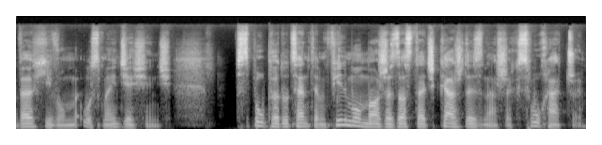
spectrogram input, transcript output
w archiwum 8.10. Współproducentem filmu może zostać każdy z naszych słuchaczy.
